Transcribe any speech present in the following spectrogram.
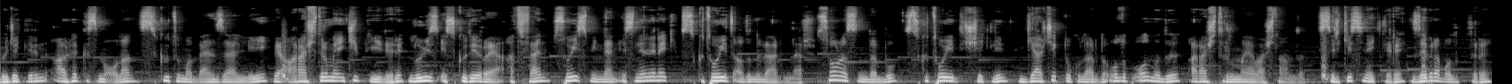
böceklerin arka kısmı olan skutuma benzerliği ve araştırma ekip lideri Luis Escudero'ya atfen soy isminden esinlenerek scutoid adını verdiler. Sonrasında bu scutoid şeklin gerçek dokularda olup olmadığı araştırılmaya başlandı. Sirke sinekleri, zebra balıkları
